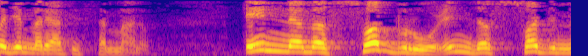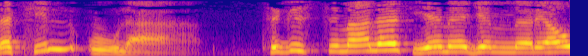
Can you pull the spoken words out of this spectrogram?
መጀመሪያ ሲሰማ ነው። ኢነመ ሶብሩ ዕንደ ሶድመቲል ኡላ ትዕግስት ማለት የመጀመሪያው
